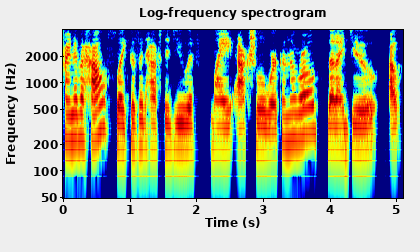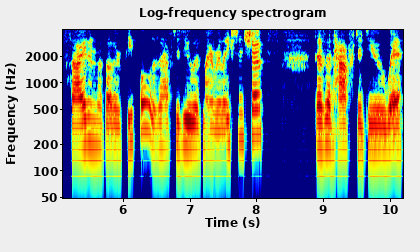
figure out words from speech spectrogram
kind of a house? Like does it have to do with my actual work in the world that i do outside and with other people? Does it have to do with my relationships? Does it have to do with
